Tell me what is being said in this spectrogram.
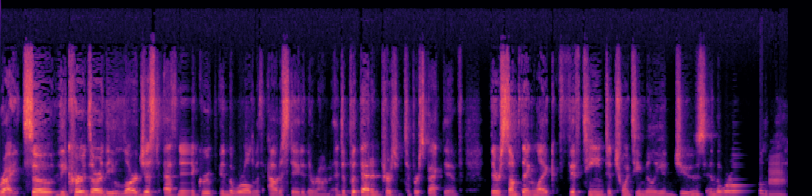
Right. So the Kurds are the largest ethnic group in the world without a state of their own. And to put that into per- perspective, there's something like 15 to 20 million Jews in the world. Mm.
